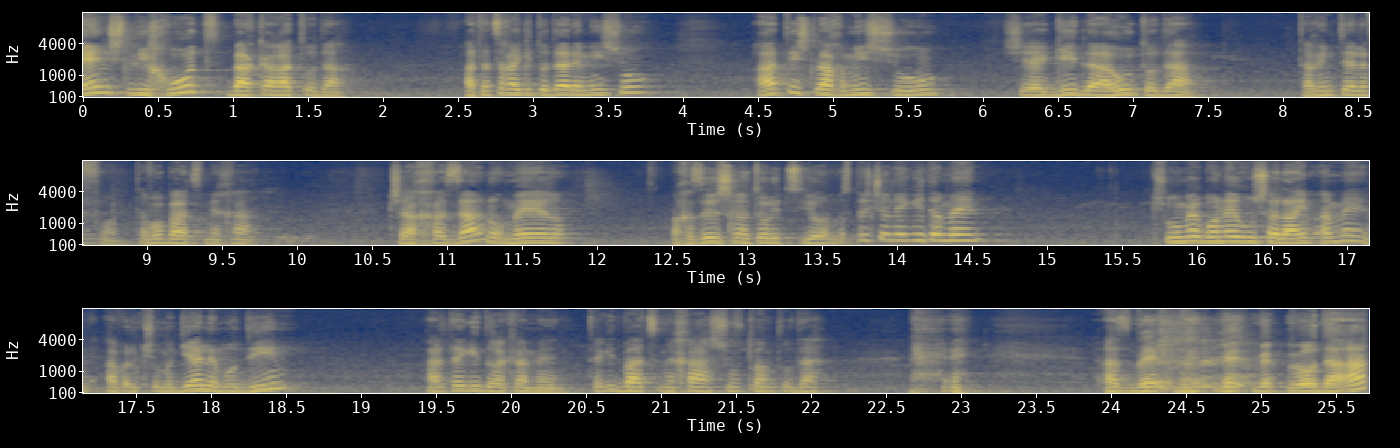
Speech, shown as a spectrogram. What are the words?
אין שליחות בהכרת תודה. אתה צריך להגיד תודה למישהו, אל תשלח מישהו שיגיד להוא תודה. תרים טלפון, תבוא בעצמך. כשהחזן אומר, מחזיר שכנתו לציון, מספיק שאני אגיד אמן. כשהוא אומר בונה ירושלים, אמן. אבל כשהוא מגיע למודים, אל תגיד רק אמן, תגיד בעצמך שוב פעם תודה. אז בהודעה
